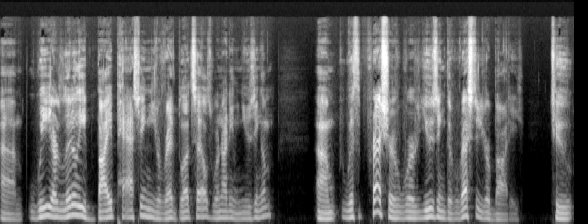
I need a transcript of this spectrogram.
um, we are literally bypassing your red blood cells. We're not even using them. Um, with pressure, we're using the rest of your body to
